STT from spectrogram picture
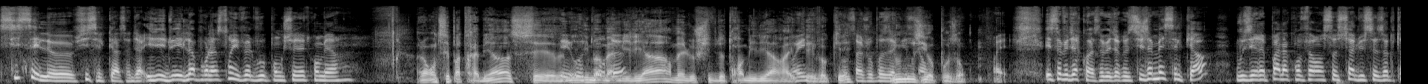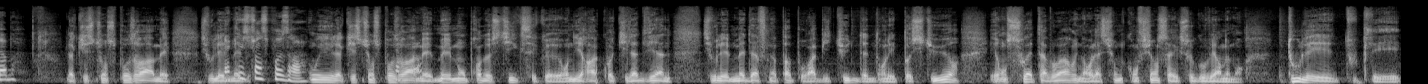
Si c'est le, si c'est le cas, c'est-à-dire, et là pour l'instant, ils veulent vous ponctionner de combien? Alors on ne sait pas très bien, c'est minimum un milliard, mais le chiffre de 3 milliards a été évoqué. nous nous y opposons. Et ça veut dire quoi? Ça veut dire que si jamais c'est le cas, vous irez pas à la conférence sociale du 16 octobre? La question se posera, mais si vous voulez... La question se posera Oui, la question se posera, mais, mais, mon pronostic, c'est qu'on ira quoi qu'il advienne. Si vous voulez, le MEDEF n'a pas pour habitude d'être dans les postures, et on souhaite avoir une relation de confiance avec ce gouvernement. tous les, toutes les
